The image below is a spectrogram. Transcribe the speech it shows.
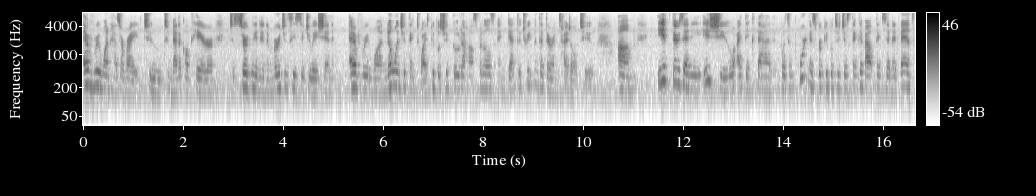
everyone has a right to, to medical care, to certainly in an emergency situation, everyone, no one should think twice. People should go to hospitals and get the treatment that they're entitled to. Um, if there's any issue, I think that what's important is for people to just think about things in advance,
